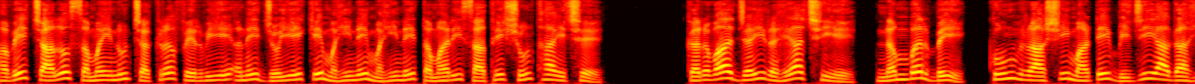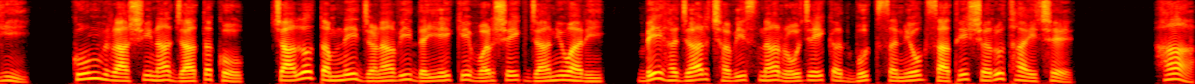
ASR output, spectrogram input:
હવે ચાલો સમયનું ચક્ર ફેરવીએ અને જોઈએ કે મહિને મહિને તમારી સાથે શું થાય છે. કરવા જઈ રહ્યા છીએ. નંબર બે, કુંભ રાશિ માટે બીજી આગાહી. કુંભ રાશિના જાતકો, ચાલો તમને જણાવી દઈએ કે વર્ષ એક જાન્યુઆરી, બે હજાર છવ્વીસના રોજ એક અદ્ભુત સંયોગ સાથે શરૂ થાય છે. હા,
